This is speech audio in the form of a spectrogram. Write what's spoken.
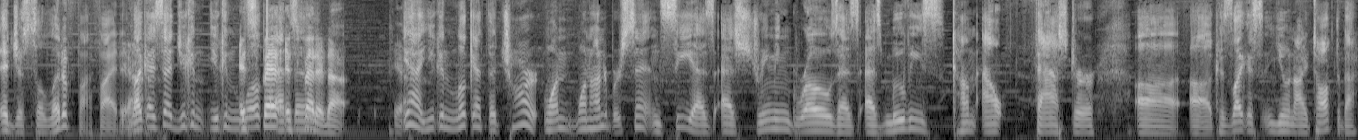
it just solidified it. Yeah. Like I said, you can you can it's look sped, at it the, sped it up yeah. yeah. you can look at the chart one 100% and see as as streaming grows as as movies come out faster uh because uh, like I said, you and I talked about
